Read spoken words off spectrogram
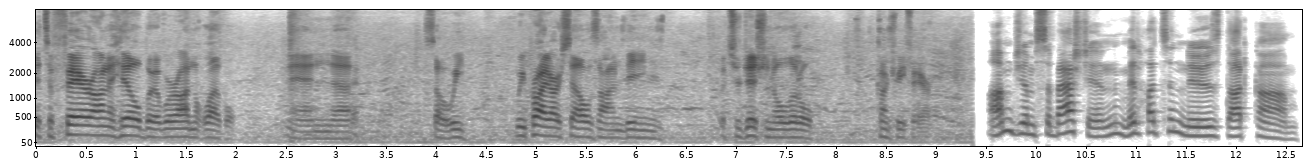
it's a fair on a hill, but we're on the level. And uh, so we, we pride ourselves on being a traditional little country fair. I'm Jim Sebastian, MidHudsonNews.com.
